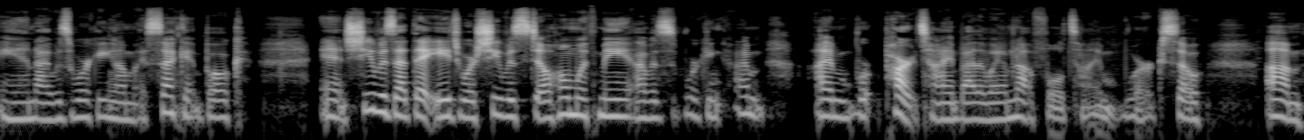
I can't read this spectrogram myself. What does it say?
and I was working on my second book, and she was at that age where she was still home with me. I was working. I'm I'm part time, by the way. I'm not full time work, so um,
